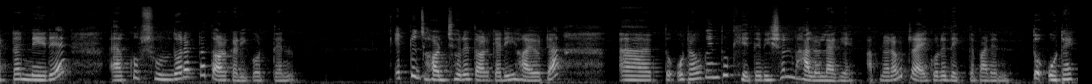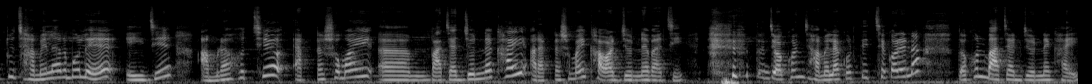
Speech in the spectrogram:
একটা নেড়ে খুব সুন্দর একটা তরকারি করতেন। একটু ঝরঝরে তরকারি হয় ওটা। তো ওটাও কিন্তু খেতে ভীষণ ভালো লাগে। আপনারাও ট্রাই করে দেখতে পারেন। তো ওটা একটু ঝামেলার বলে এই যে আমরা হচ্ছে একটা সময় বাঁচার জন্যে খাই আর একটা সময় খাওয়ার জন্যে বাঁচি। তো যখন ঝামেলা করতে ইচ্ছে করে না, তখন বাঁচার জন্যে খাই।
